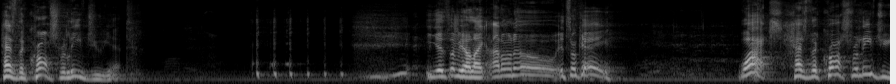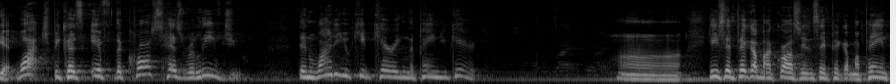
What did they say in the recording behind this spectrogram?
Has the cross relieved you yet? Yes, some of you are like, I don't know. It's okay. Watch. Has the cross relieved you yet? Watch. Because if the cross has relieved you, then why do you keep carrying the pain you carry? Uh, he said, pick up my cross. He didn't say pick up my pain.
